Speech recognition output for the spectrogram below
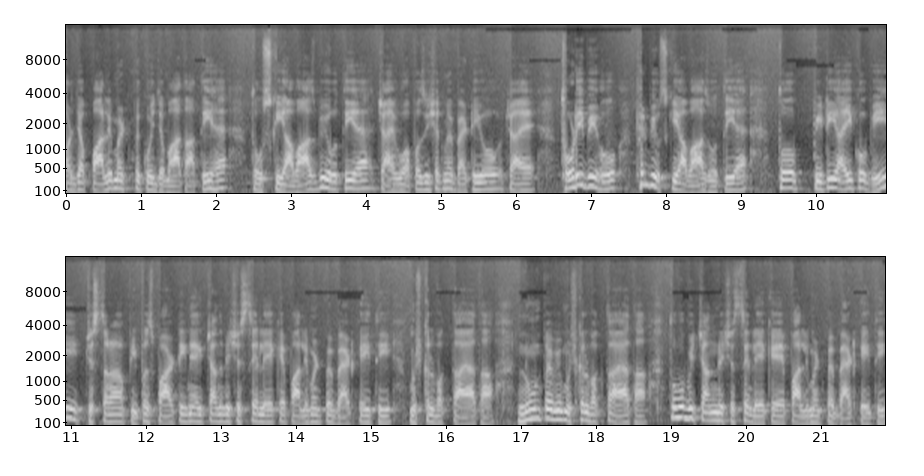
और जब पार्लियामेंट में कोई जमात आती है तो उसकी आवाज़ भी होती है, चाहे वो अपोजिशन में बैठी हो, चाहे थोड़ी भी हो, फिर भी उसकी आवाज़ होती है। तो पीटीआई को भी जिस तरह पीपल्स पार्टी ने चंद नशस्तें लेके पार्लियामेंट में बैठ गई थी, मुश्किल वक्त आया था, नून पे भी मुश्किल वक्त आया था तो वो भी चंद नशस्तें लेके पार्लियामेंट में बैठ गई थी।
